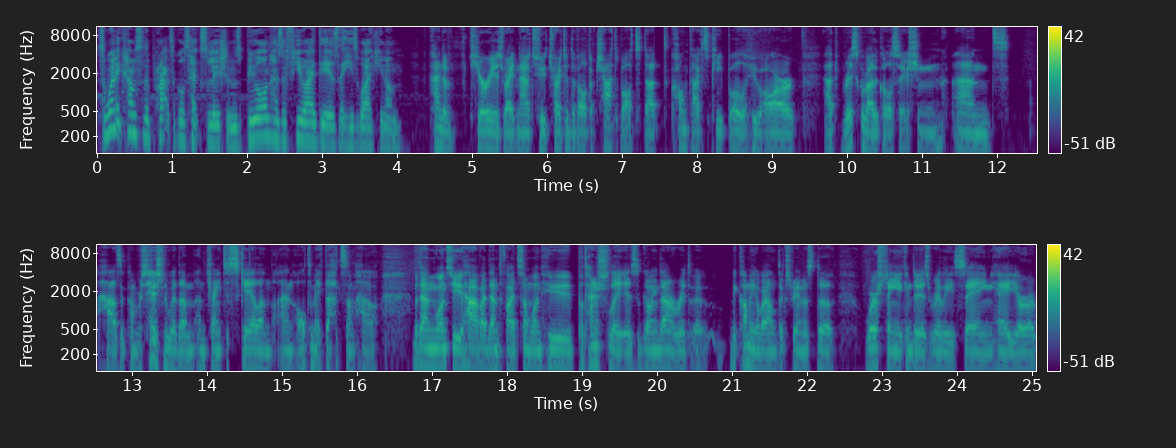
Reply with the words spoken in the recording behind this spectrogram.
So, when it comes to the practical tech solutions, Bjorn has a few ideas that he's working on. Kind of curious right now to try to develop a chatbot that contacts people who are at risk of radicalization and has a conversation with them and trying to scale and, and automate that somehow. But then once you have identified someone who potentially is going down a route of becoming a violent extremist, the worst thing you can do is really saying, hey, you're a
